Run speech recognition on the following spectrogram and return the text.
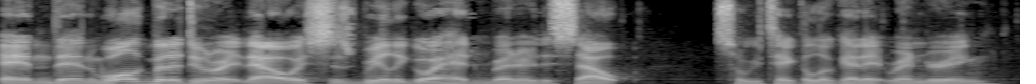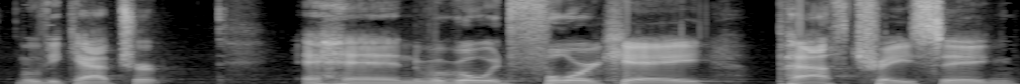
And then what I'm gonna do right now is just really go ahead and render this out. So we take a look at it rendering movie capture, and we'll go with 4K path tracing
